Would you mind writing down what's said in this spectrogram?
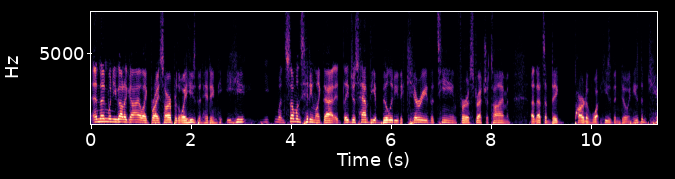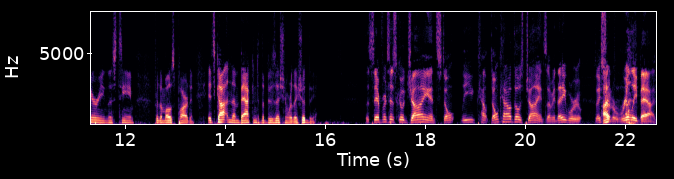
And then when you got a guy like Bryce Harper, the way he's been hitting, he, he when someone's hitting like that, it, they just have the ability to carry the team for a stretch of time, and uh, that's a big part of what he's been doing. He's been carrying this team for the most part, and it's gotten them back into the position where they should be. The San Francisco Giants don't leave count don't count out those Giants. I mean they were they started I- really bad.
